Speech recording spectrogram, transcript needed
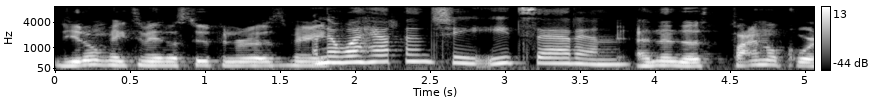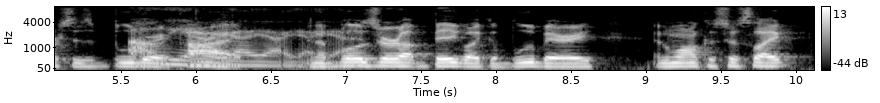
You don't make tomato soup and rosemary. And then what happens? She eats that and and then the final course is blueberry Oh, yeah, pie. yeah, yeah, yeah, and it yeah. blows her up big like a blueberry. And Wonka's just like,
